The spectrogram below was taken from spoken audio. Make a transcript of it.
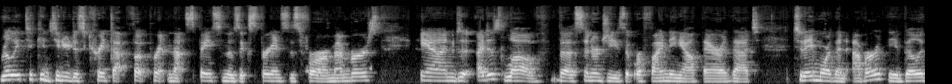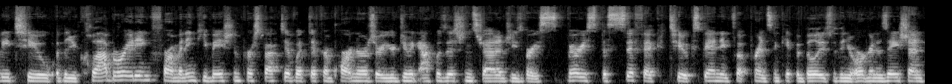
really to continue to create that footprint in that space and those experiences for our members and I just love the synergies that we're finding out there that today more than ever, the ability to, whether you're collaborating from an incubation perspective with different partners or you're doing acquisition strategies very, very specific to expanding footprints and capabilities within your organization,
